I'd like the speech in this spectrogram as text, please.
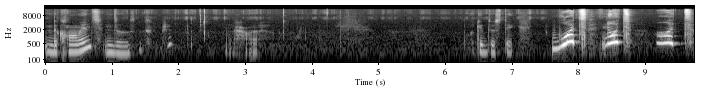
in the comments in the description. Look at this thing. What? Not what?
